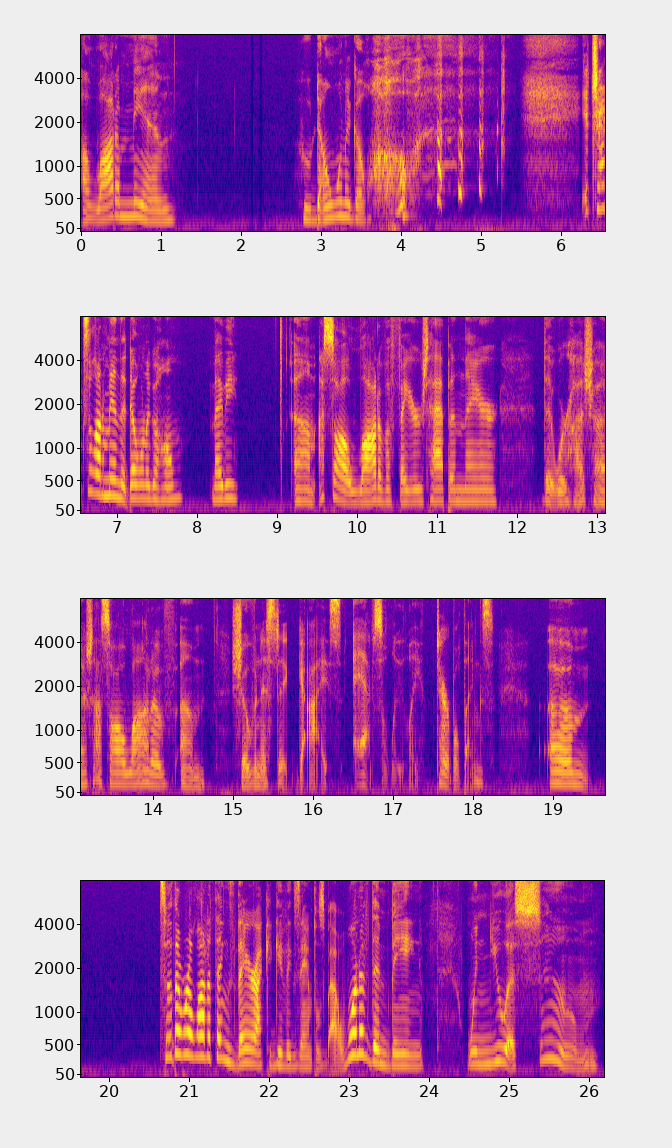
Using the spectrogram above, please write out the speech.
a lot of men who don't want to go home. it attracts a lot of men that don't want to go home, maybe. Um, I saw a lot of affairs happen there that were hush hush. I saw a lot of um, chauvinistic guys. Absolutely. Terrible things. Um, so there were a lot of things there I could give examples about. One of them being when you assume,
